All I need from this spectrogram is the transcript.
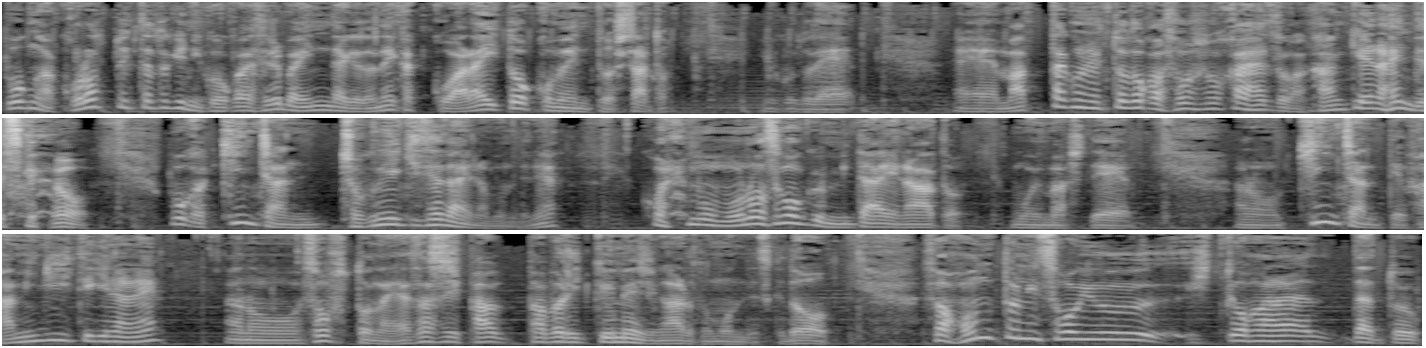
僕がコロッと言った時に公開すればいいんだけどね、かっこ笑いとコメントしたと。いうことで、えー、全くネットとかソフト開発とか関係ないんですけど、僕は金ちゃん直撃世代なもんでね、これもものすごく見たいなと思いまして、あの、金ちゃんってファミリー的なね、あの、ソフトな優しいパブリックイメージがあると思うんですけど、それは本当にそういう人柄だと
